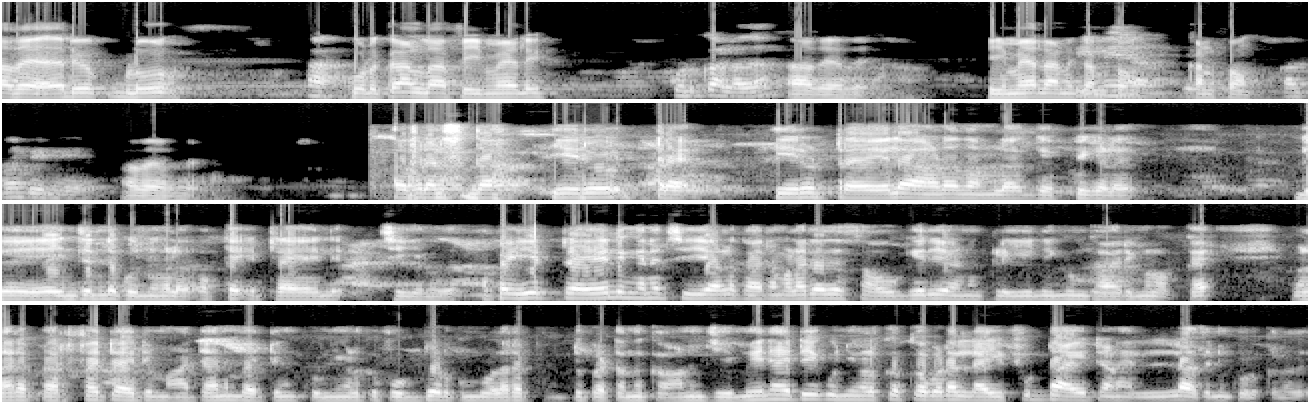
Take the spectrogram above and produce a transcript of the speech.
അതെ ഒരു ബ്ലൂ. കൊടുക്കാനുള്ള ഫീമെയിൽ അതെ അതെ. ഫീമെയിൽ ആണ് കൺഫേം കൺഫേം അതെ അതെ. ഫ്രണ്ട്സ് ഇതാ ഈ ഒരു ട്രേ ഈ ഒരു ട്രേയിലാണ് നമ്മളെ ഗപ്പികൾ ഏഞ്ചലിന്റെ കുഞ്ഞുങ്ങൾ ഒക്കെ ഈ ട്രയൽ ചെയ്യുന്നത്. അപ്പൊ ഈ ട്രയൽ ഇങ്ങനെ ചെയ്യാനുള്ള കാരണം വളരെ സൗകര്യമാണ് ക്ലീനിങ്ങും കാര്യങ്ങളൊക്കെ വളരെ പെർഫെക്റ്റ് ആയിട്ട് മാറ്റാനും പറ്റും. കുഞ്ഞുങ്ങൾക്ക് ഫുഡ് കൊടുക്കുമ്പോൾ വളരെ ഫുഡ് പെട്ടെന്ന് കാണും ചെയ്യും. മെയിനായിട്ട് ഈ കുഞ്ഞുങ്ങൾക്കൊക്കെ ഇവിടെ ലൈഫ് ഫുഡ് ആയിട്ടാണ് എല്ലാത്തിനും കൊടുക്കുന്നത്.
